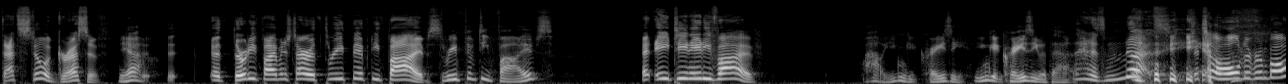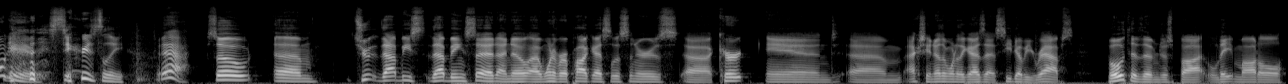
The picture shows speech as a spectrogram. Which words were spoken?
That's still aggressive. Yeah. A 35 inch tire 355s 355s. at 1885. Wow, you can get crazy. You can get crazy with that. That is nuts. It's a whole different ballgame. Seriously. yeah. So, um, true, that be that being said, I know uh, one of our podcast listeners, uh, Kurt, and um, actually another one of the guys at CW Wraps, both of them just bought late model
